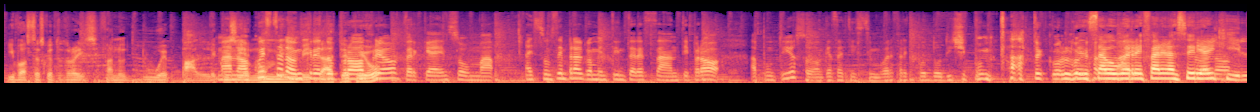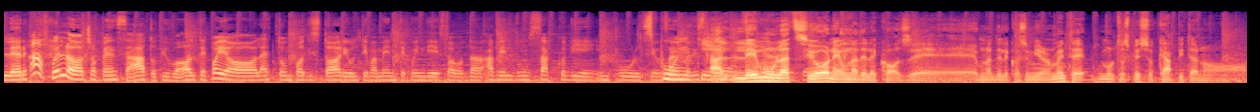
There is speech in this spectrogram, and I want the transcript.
i vostri ascoltatori si fanno due palle Ma no, questo mi non credo invitate più. proprio perché insomma eh, sono sempre argomenti interessanti, però appunto io sono gasatissimo, vorrei fare tipo 12 puntate con lui. Pensavo ormai. vorrei fare la serial Sono- killer. Ah, quello ci ho pensato più volte. Poi ho letto un po' di storie ultimamente, quindi sto da- avendo un sacco di impulsi. un sacco di Spunti. Ah, spunti, l'emulazione è una delle cose è una delle cose migliori. Normalmente molto spesso capitano,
